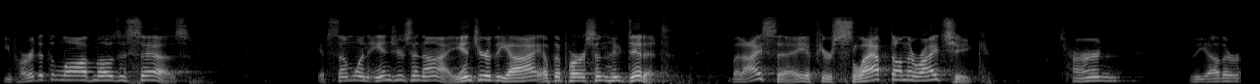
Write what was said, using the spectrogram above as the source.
You've heard that the law of Moses says, if someone injures an eye, injure the eye of the person who did it. But I say, if you're slapped on the right cheek, turn the other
